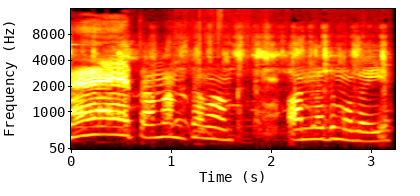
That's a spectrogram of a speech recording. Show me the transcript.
He tamam tamam. Anladım olayı.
